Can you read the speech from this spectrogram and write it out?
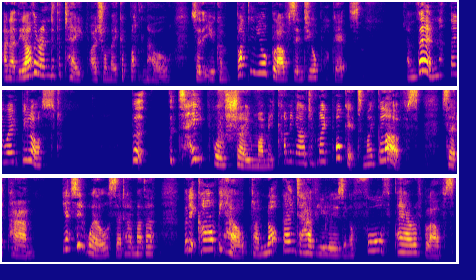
and at the other end of the tape I shall make a buttonhole, so that you can button your gloves into your pockets, and then they won't be lost. But the tape will show, Mummy, coming out of my pocket, my gloves, said Pam. Yes, it will, said her mother, but it can't be helped. I'm not going to have you losing a fourth pair of gloves.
